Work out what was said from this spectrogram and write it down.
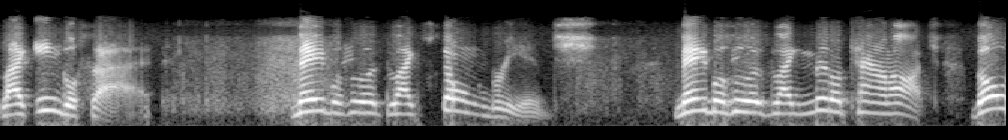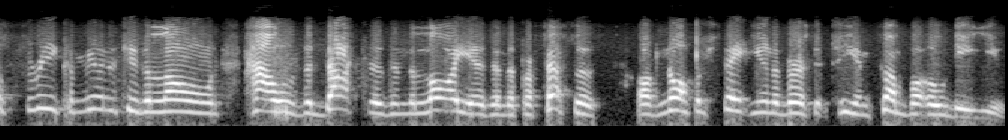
like Ingleside, neighborhoods like Stonebridge, neighborhoods like Middletown Arch. Those three communities alone house the doctors and the lawyers and the professors of Norfolk State University and Sumter ODU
